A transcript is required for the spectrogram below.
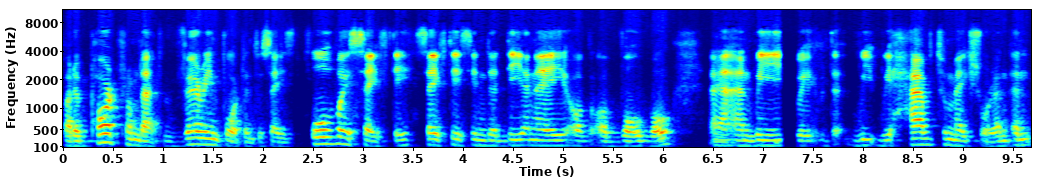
But apart from that, very important to say is always safety. Safety is in the DNA of, of Volvo, uh, and we, we we we have to make sure. And, and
